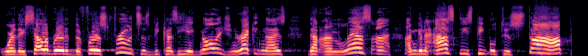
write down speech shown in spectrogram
where they celebrated the first fruits, is because He acknowledged and recognized that unless I, I'm going to ask these people to stop,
